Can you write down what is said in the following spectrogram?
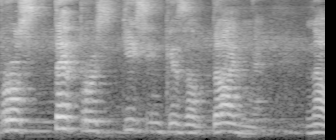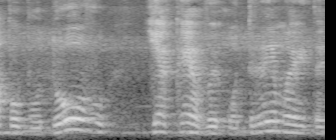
просте, простісіньке завдання на побудову, яке ви отримаєте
